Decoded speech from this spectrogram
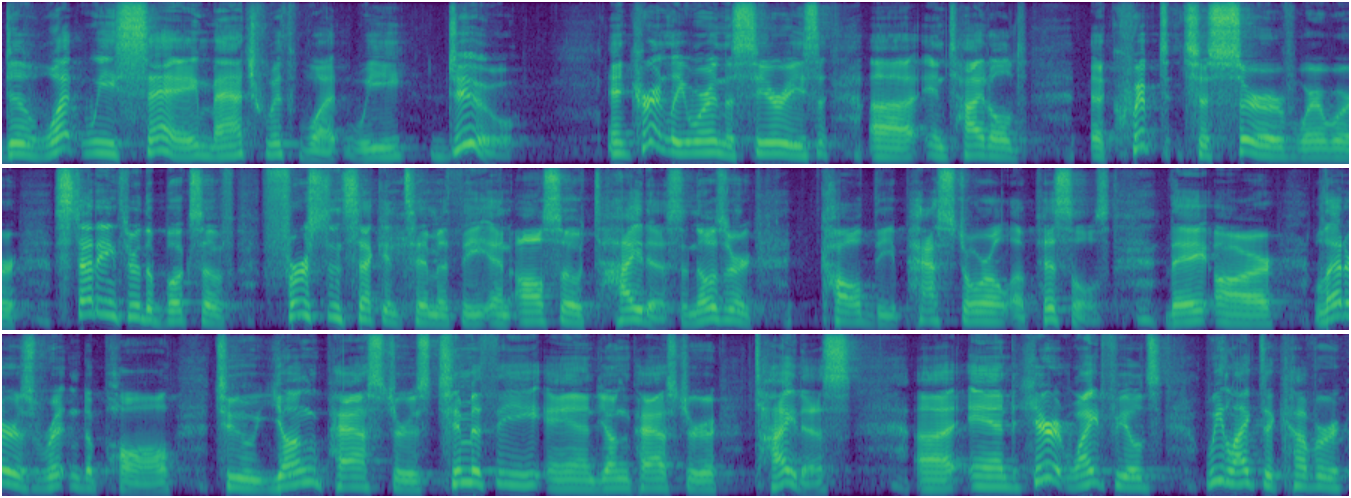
do what we say match with what we do? And currently we're in the series uh, entitled equipped to serve where we're studying through the books of 1st and 2nd timothy and also titus and those are called the pastoral epistles. They are letters written to Paul to young pastors, Timothy and young pastor Titus. Uh, and here at Whitefields, we like to cover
